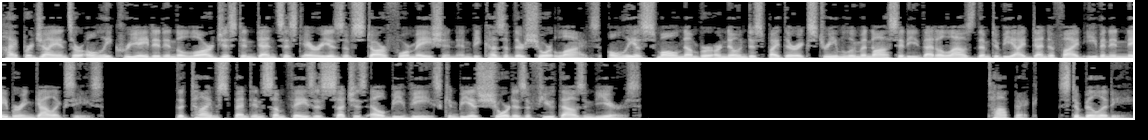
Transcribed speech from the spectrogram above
Hypergiants are only created in the largest and densest areas of star formation and because of their short lives, only a small number are known despite their extreme luminosity that allows them to be identified even in neighboring galaxies. The time spent in some phases such as LBVs can be as short as a few thousand years. Stability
